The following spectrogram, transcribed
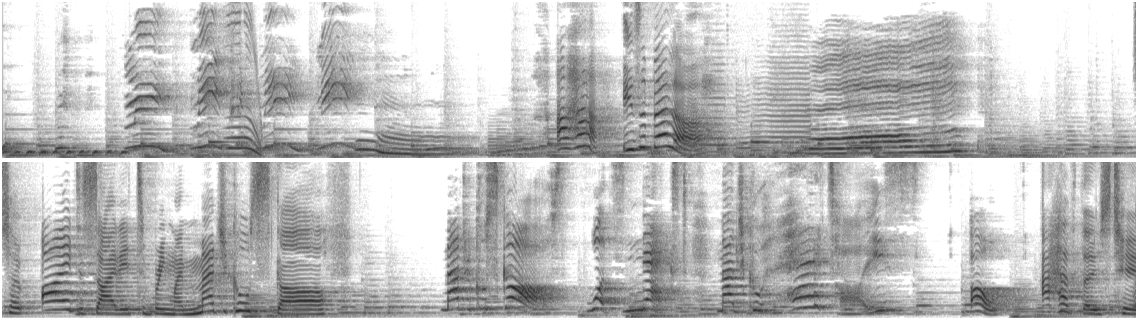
Me, me, me, me, me. Hmm. Aha, Isabella. So I decided to bring my magical scarf. Magical scarves. What's next? Magical hair ties? Oh, I have those too.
